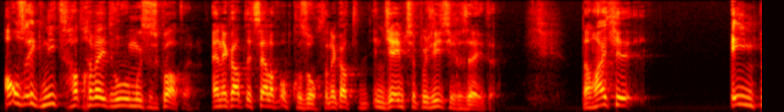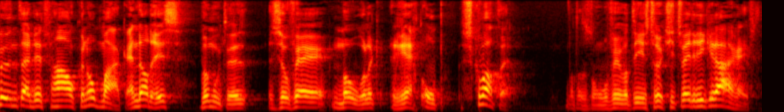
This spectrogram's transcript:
Als ik niet had geweten hoe we moesten squatten en ik had dit zelf opgezocht en ik had in James' positie gezeten, dan had je één punt uit dit verhaal kunnen opmaken. En dat is, we moeten zover mogelijk rechtop squatten. Want dat is ongeveer wat die instructie twee, drie keer aangeeft.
